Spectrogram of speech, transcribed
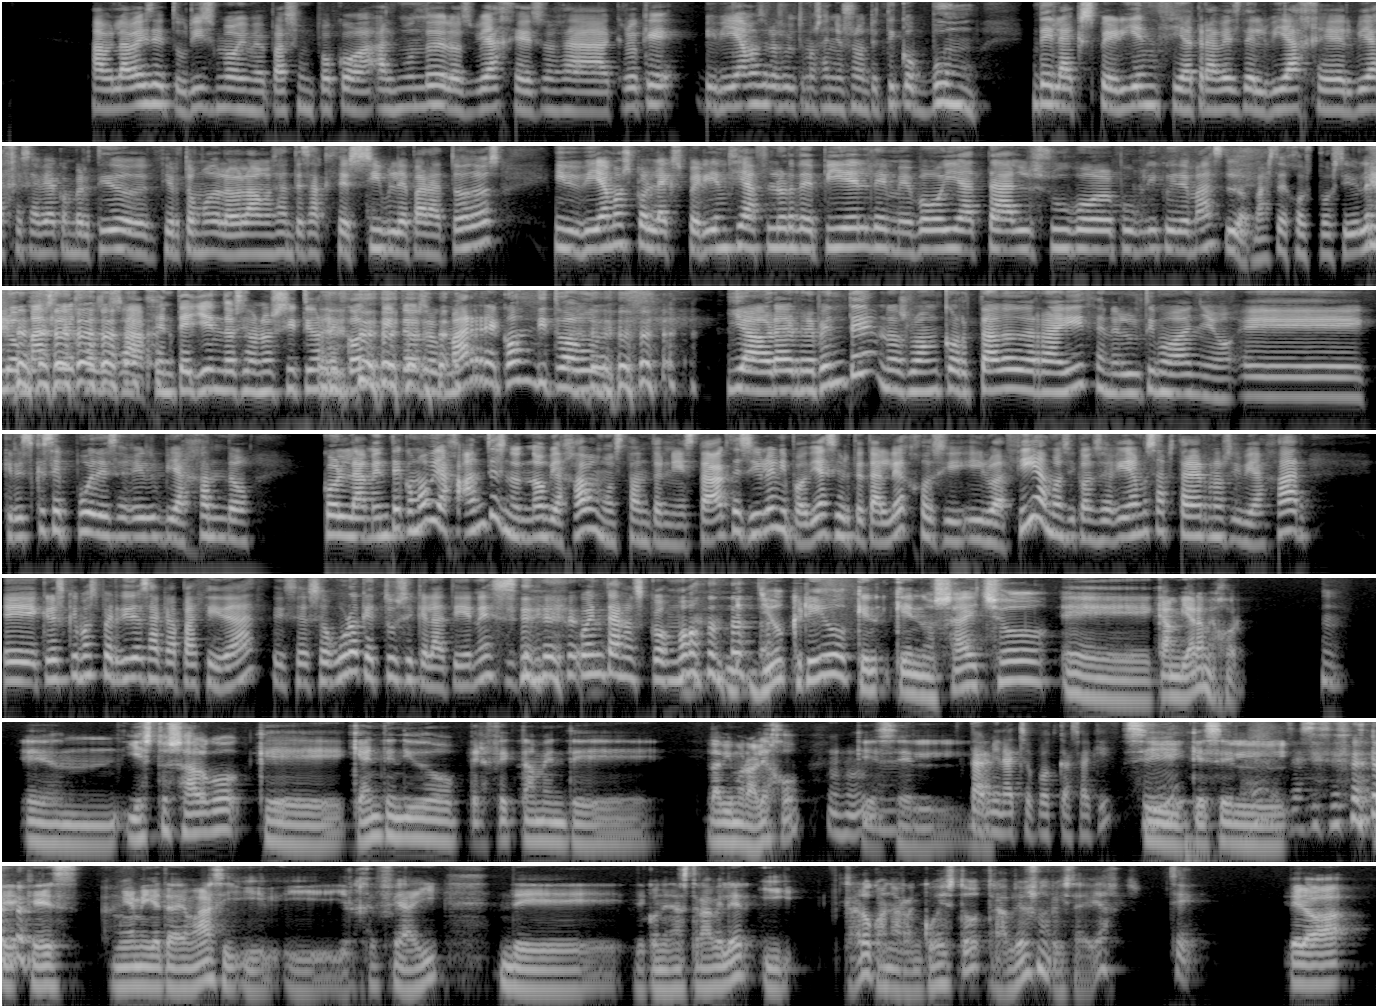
Hablabais de turismo y me paso un poco a- al mundo de los viajes. O sea, creo que vivíamos en los últimos años un auténtico boom de la experiencia a través del viaje. El viaje se había convertido, de cierto modo, lo hablábamos antes, accesible para todos. Y vivíamos con la experiencia a flor de piel de me voy a tal, subo, público y demás. Lo más lejos posible. Lo más lejos, o sea, gente yéndose a unos sitios recónditos, o más recóndito aún. Y ahora de repente nos lo han cortado de raíz en el último año. Eh, ¿Crees que se puede seguir viajando con la mente? ¿Cómo viaja? Antes no, no viajábamos tanto, ni estaba accesible, ni podías irte tan lejos, y, lo hacíamos y conseguíamos abstraernos y viajar. Eh, ¿Crees que hemos perdido esa capacidad? Dice, seguro que tú sí que la tienes. Cuéntanos cómo. Yo creo que, que nos ha hecho eh, cambiar a mejor. Em, y esto es algo que, que ha entendido perfectamente David Moralejo, que es el. También ha hecho podcast aquí. Sí, ¿Sí? que es el. que, que es muy amigueta además y, y- y el jefe ahí de, de Condenas Traveler. Y claro, cuando arrancó esto, Traveler es una revista de viajes. Sí. Pero ha,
